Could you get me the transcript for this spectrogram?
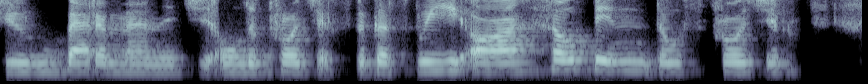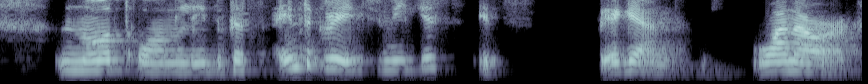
to better manage all the projects because we are helping those projects not only because integrate to Metis it's again one hour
